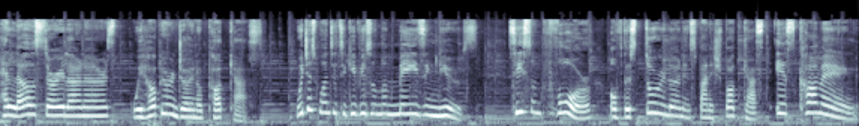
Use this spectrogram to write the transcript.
Hello, story learners! We hope you're enjoying our podcast. We just wanted to give you some amazing news. Season 4 of the Story Learning Spanish podcast is coming!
